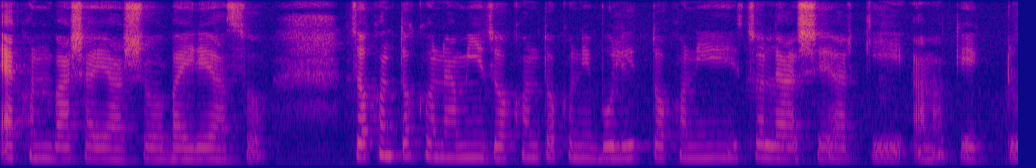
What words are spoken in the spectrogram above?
এখন বাসায় আসো, বাইরে আসো যখন তখন আমি যখন তখনই বলি, তখনই চলে আসে আর কি, আমাকে একটু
